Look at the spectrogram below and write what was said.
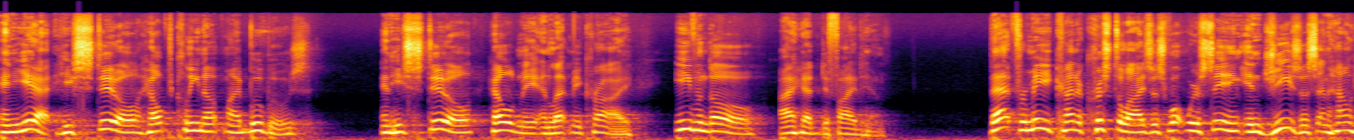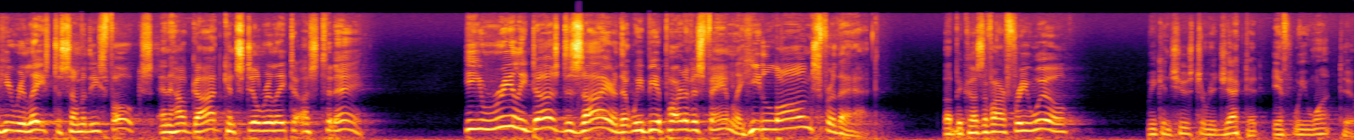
And yet, he still helped clean up my boo boos, and he still held me and let me cry, even though I had defied him. That, for me, kind of crystallizes what we're seeing in Jesus and how he relates to some of these folks and how God can still relate to us today. He really does desire that we be a part of his family, he longs for that. But because of our free will, we can choose to reject it if we want to.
